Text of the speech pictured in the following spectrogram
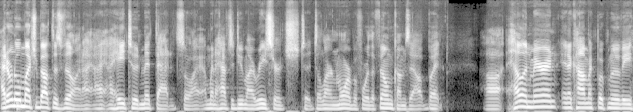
I don't know much about this villain. I, I, I hate to admit that. So I, I'm going to have to do my research to, to learn more before the film comes out. But Uh, Helen Mirren in a comic book movie.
